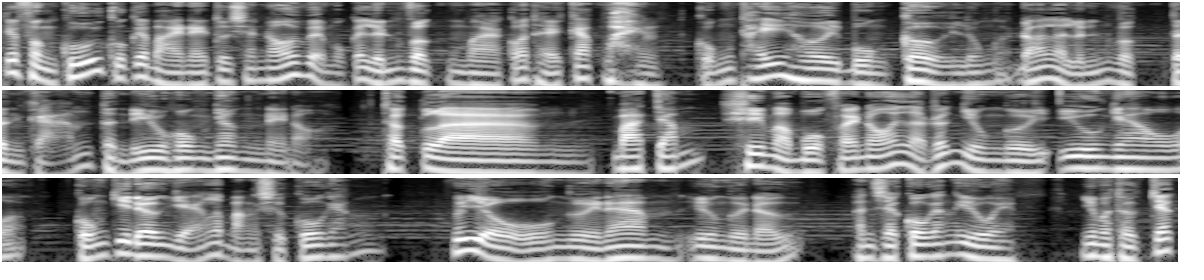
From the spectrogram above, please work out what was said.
cái phần cuối của cái bài này tôi sẽ nói về một cái lĩnh vực mà có thể các bạn cũng thấy hơi buồn cười luôn đó, đó là lĩnh vực tình cảm tình yêu hôn nhân này nọ. Thật là ba chấm. Khi mà buộc phải nói là rất nhiều người yêu nhau cũng chỉ đơn giản là bằng sự cố gắng. Ví dụ người nam yêu người nữ anh sẽ cố gắng yêu em. Nhưng mà thực chất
